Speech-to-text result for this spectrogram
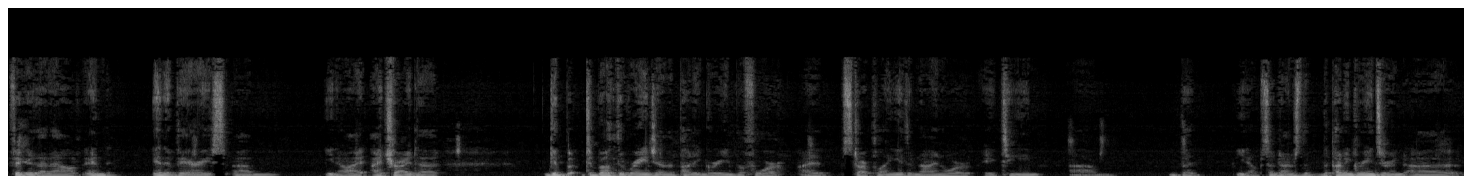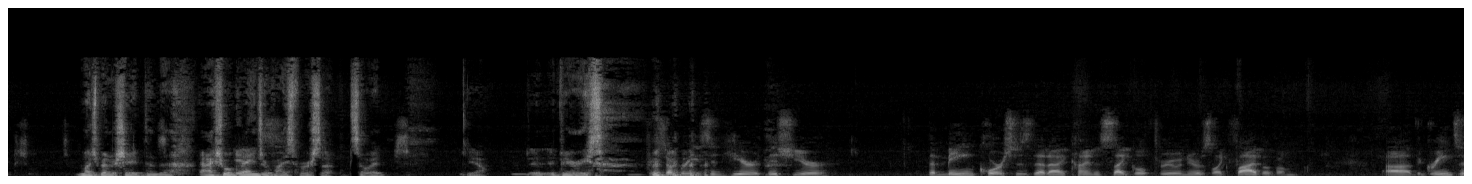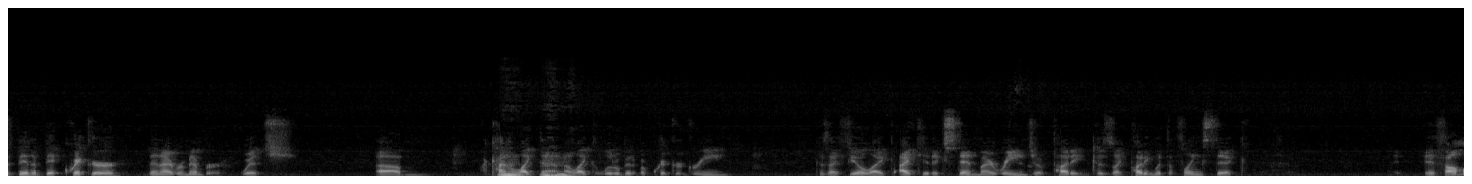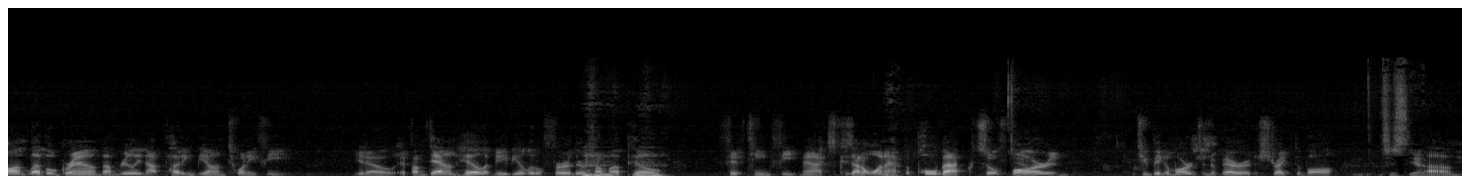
figure that out, and and it varies. Um, you know, I I try to get b- to both the range and the putting green before I start playing either nine or eighteen. Um, but you know, sometimes the, the putting greens are in uh, much better shape than the actual greens, or vice versa. So it, you know, it, it varies. for some reason here this year, the main courses that I kind of cycled through, and there's like five of them. Uh, the greens have been a bit quicker than I remember, which um, I kind of Mm, like that. I like a little bit of a quicker green because I feel like I could extend my range of putting. Because like putting with the fling stick, if I'm on level ground, I'm really not putting beyond 20 feet. You know, if I'm downhill, it may be a little further. If I'm Mhm, uphill, 15 feet max, because I don't want to have to pull back so far and too big a margin of error to strike the ball. It's just yeah. Um,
